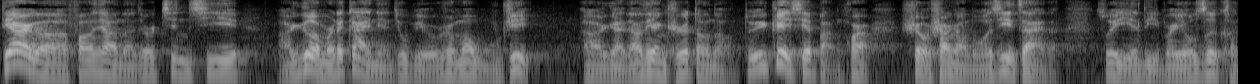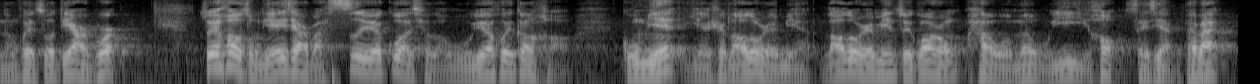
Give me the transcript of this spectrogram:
第二个方向呢，就是近期啊热门的概念，就比如什么五 G 啊、燃料电池等等。对于这些板块是有上涨逻辑在的，所以里边游资可能会做第二波。最后总结一下吧，四月过去了，五月会更好。股民也是劳动人民，劳动人民最光荣。看我们五一以后再见，拜拜。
